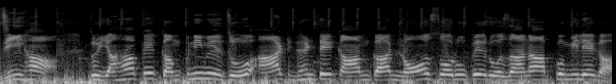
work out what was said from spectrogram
जी हाँ तो यहाँ पे कंपनी में जो आठ घंटे काम का नौ सौ रुपये रोज़ाना आपको मिलेगा।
